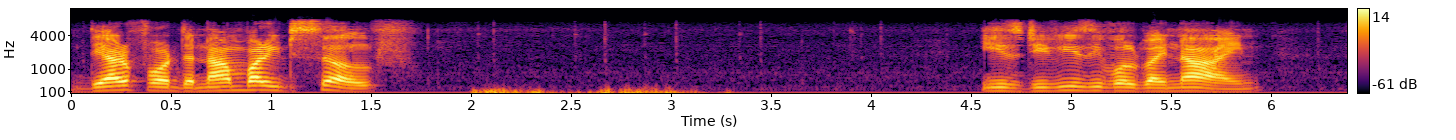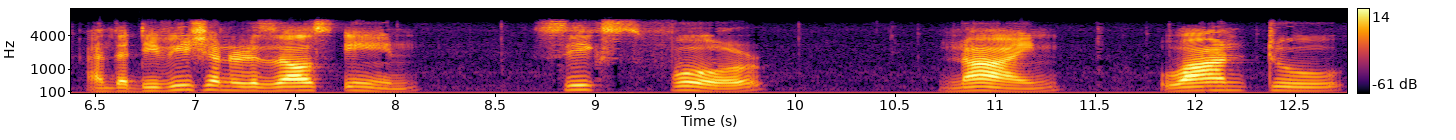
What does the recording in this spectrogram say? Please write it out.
therefore the number itself is divisible by 9 and the division results in 6 4 9 1 2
